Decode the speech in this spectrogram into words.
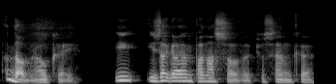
a dobra, okej. I, I zagrałem Panasowe, piosenkę,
